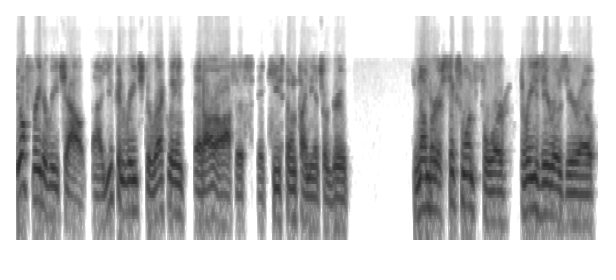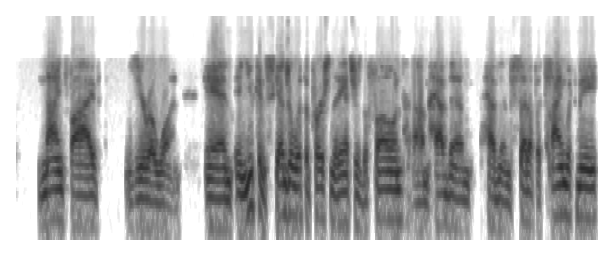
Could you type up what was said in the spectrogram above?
Feel free to reach out. Uh, you can reach directly at our office at Keystone Financial Group. Number is 614 300 9501 and and you can schedule with the person that answers the phone um, have them have them set up a time with me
